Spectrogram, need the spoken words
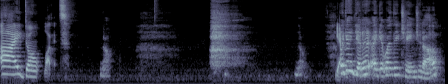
i don't love it No. no. Yeah. Like, I get it. I get why they change it up.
